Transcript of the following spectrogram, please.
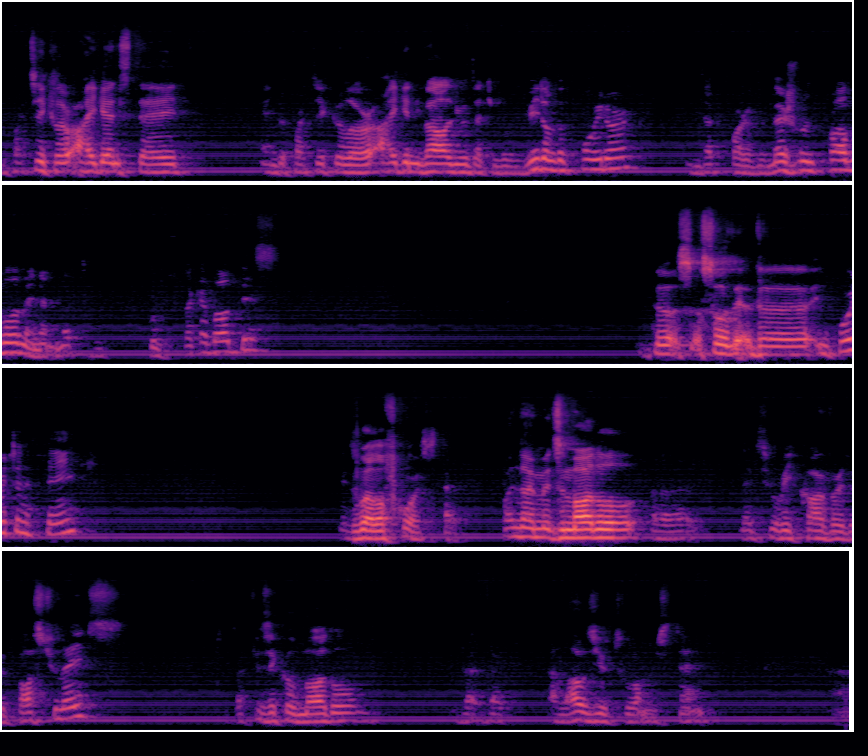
the particular eigenstate and the particular eigenvalue that you will read on the pointer that part of the measurement problem, and I'm not going to talk about this. The, so, so the, the, important thing is, well, of course, that von Neumann's model uh, lets you recover the postulates, a physical model that, that, allows you to understand uh,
